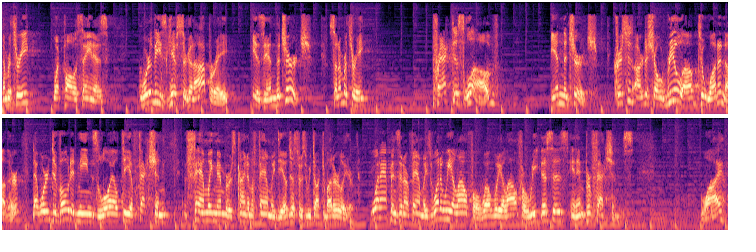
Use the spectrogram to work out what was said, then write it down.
Number three, what Paul is saying is where these gifts are going to operate is in the church. So, number three, practice love in the church. Christians are to show real love to one another. That word devoted means loyalty, affection, family members, kind of a family deal, just as we talked about earlier. What happens in our families? What do we allow for? Well, we allow for weaknesses and imperfections. Why?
